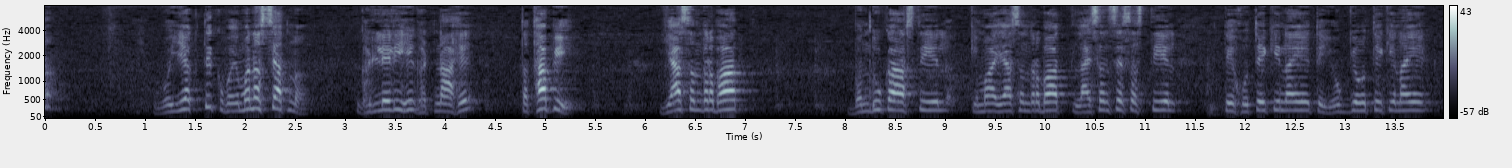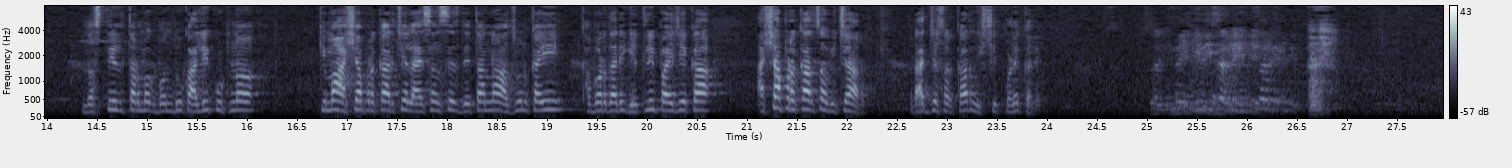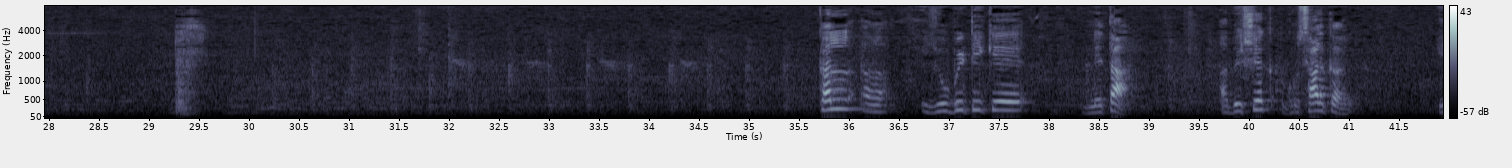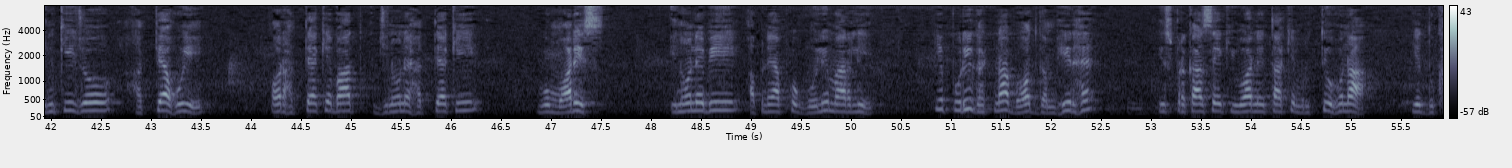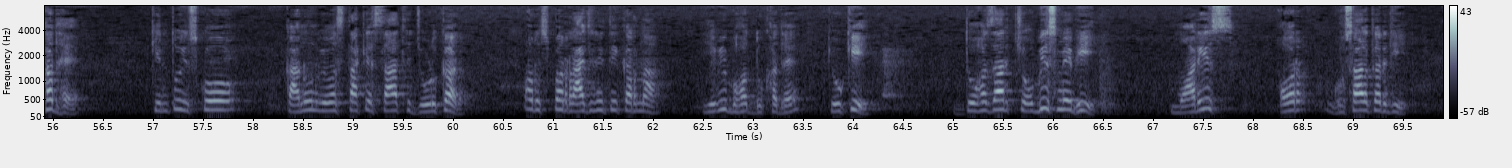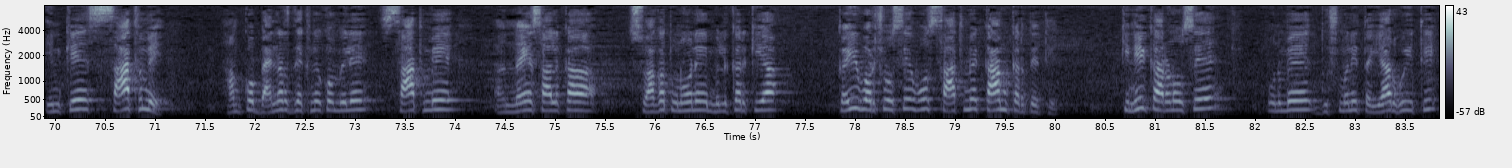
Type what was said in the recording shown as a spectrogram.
वैयक्तिक वैमनस्यातनं घडलेली ही घटना आहे. तथापि या संदर्भात बंदुका असतील किंवा या संदर्भात लायसन्सेस असतील ते होते की नाही ते योग्य होते की नाही नसतील तर मग बंदूक आली कुठनं? किंवा अशा प्रकारचे लायसन्सेस देताना अजून काही खबरदारी घेतली पाहिजे का? अशा प्रकारचा विचार राज्य सरकार निश्चितपणे करेल. कल यूबीटी के नेता अभिषेक घोसाळकर इनकी जो हत्या हुई और हत्या के बाद जिन्होंने हत्या की वो मॉरिस, इन्होंने भी अपने आप को गोली मार ली। ये पूरी घटना बहुत गंभीर है। इस प्रकार से एक युवा नेता की मृत्यु होना ये दुखद है। किंतु इसको कानून व्यवस्था के साथ जोड़कर और उस पर राजनीति करना ये भी बहुत दुखद है, क्योंकि 2024 में भी मॉरिस और घोसाळकर जी, इनके साथ में हमको बैनर्स देखने को मिले। साथ में नए साल का स्वागत उन्होंने मिलकर किया। कई वर्षों से वो साथ में काम करते थे। किन्हीं कारणों से उनमें दुश्मनी तैयार हुई थी।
